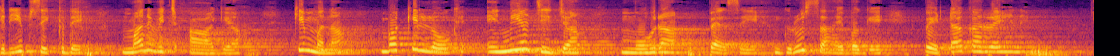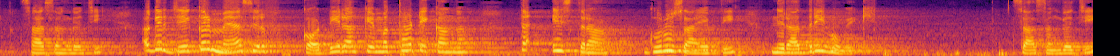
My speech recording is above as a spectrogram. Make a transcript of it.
ਗਰੀਬ ਸਿੱਖ ਦੇ ਮਨ ਵਿੱਚ ਆ ਗਿਆ ਕਿ ਮਨਾ, ਬਾਕੀ ਲੋਕ ਇੰਨੀਆਂ ਚੀਜ਼ਾਂ, ਮੋਹਰਾਂ, ਪੈਸੇ ਗੁਰੂ ਸਾਹਿਬ ਅੱਗੇ ਭੇਟਾ ਕਰ ਰਹੇ ਨੇ। ਸਾਧ ਸੰਗਤ ਜੀ, ਅਗਰ ਜੇਕਰ ਮੈਂ ਸਿਰਫ ਕੌਡੀ ਰੱਖ ਕੇ ਮੱਥਾ ਟੇਕਾਂਗਾ, ਤਾਂ ਇਸ ਤਰ੍ਹਾਂ ਗੁਰੂ ਸਾਹਿਬ ਦੀ ਨਿਰਾਦਰੀ ਹੋਵੇਗੀ। ਸਾਧ ਸੰਗਤ ਜੀ,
